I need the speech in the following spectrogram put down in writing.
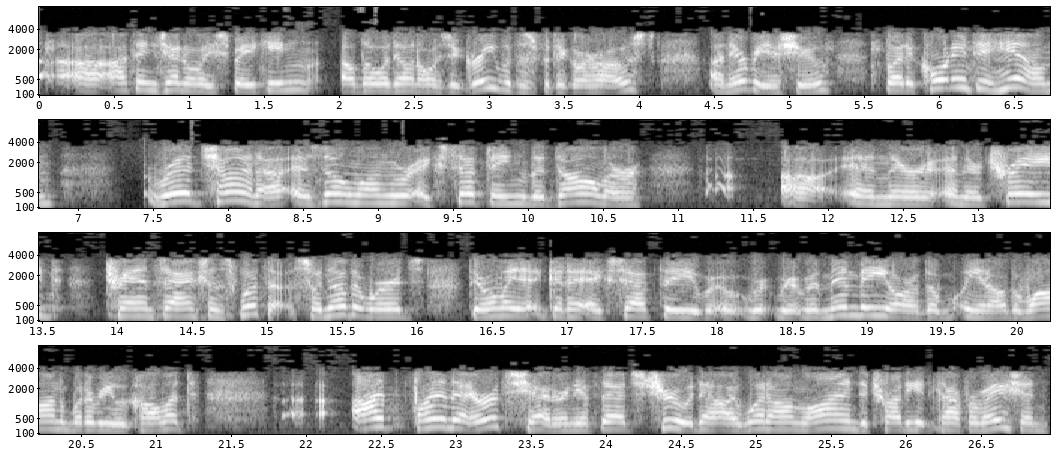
Uh, I think generally speaking, although I don't always agree with this particular host on every issue, but according to him, Red China is no longer accepting the dollar uh, in their in their trade transactions with us. So in other words, they're only going to accept the renminbi or the you know the yuan, whatever you would call it. I find that earth shattering if that's true. Now I went online to try to get confirmation,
